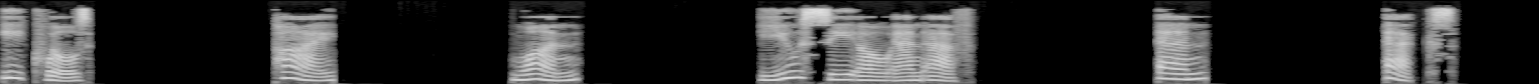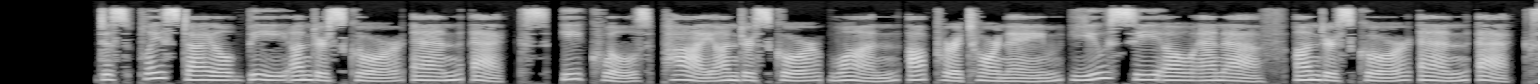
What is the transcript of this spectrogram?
equals pi 1 UCONF n x display style b underscore n x equals pi underscore one operator name uconf underscore n x.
